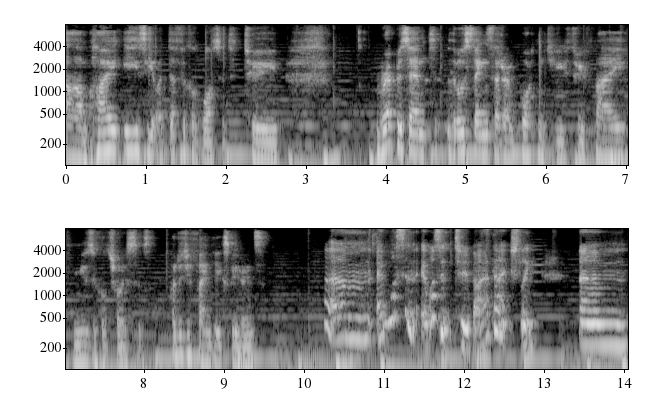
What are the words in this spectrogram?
um, how easy or difficult was it to represent those things that are important to you through five musical choices? How did you find the experience? Um, it wasn't. It wasn't too bad actually. Um,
